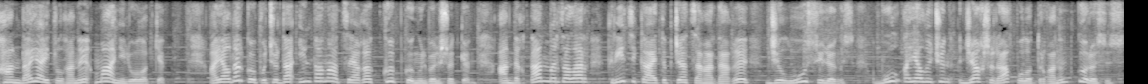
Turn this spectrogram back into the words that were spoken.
кандай айтылганы маанилүү болот экен аялдар көп учурда интонацияга көп көңүл бөлүшөт экен андыктан мырзалар критика айтып жатсаңар дагы жылуу сүйлөңүз. Бул аял үчүн жакшыраак боло турганын көрөсүз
